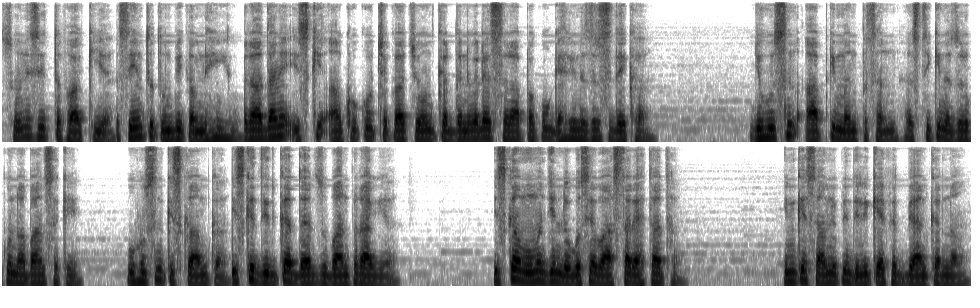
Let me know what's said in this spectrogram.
सोने से इतफाक किया। हसीन तो तुम भी कम नहीं हो। राधा ने इसकी आँखों को चकाचौंध कर देने वाले सरापा को गहरी नज़र से देखा। जो हुसन आपकी मनपसंद हस्ती की नज़रों को ना बाँध सके, वो हुसन किस काम का? इसके दिल का दर्द ज़ुबान पर आ गया। इसका अमूमन जिन लोगों से वास्ता रहता था, इनके सामने अपनी दिली कैफियत बयान करना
